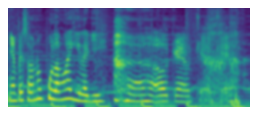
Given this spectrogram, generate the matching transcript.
nyampe sono pulang lagi lagi. Oke oke oke.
